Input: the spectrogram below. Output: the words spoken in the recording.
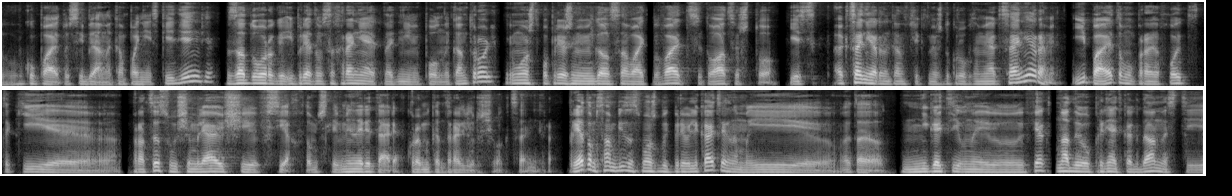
выкупает у себя на компанейские деньги задорого и при этом сохраняет над ними полный контроль и может по-прежнему голосовать. Бывает ситуация, что есть акционерный конфликт между крупными акционерами, и поэтому проходят такие процессы, ущемляющие всех, в том числе миноритариев, кроме контролирующего акционера. При этом сам бизнес может быть привлекательным, и это негативный эффект. Надо его принять как данность и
